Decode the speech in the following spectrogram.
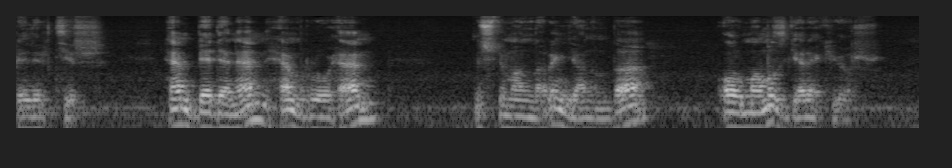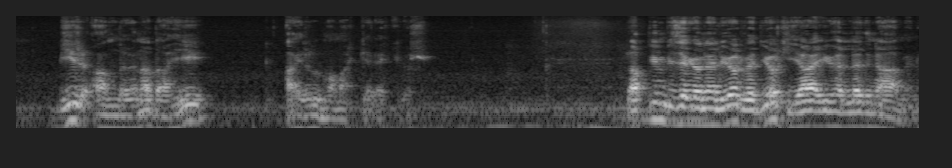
belirtir. Hem bedenen hem ruhen Müslümanların yanında olmamız gerekiyor. Bir anlığına dahi ayrılmamak gerekiyor. Rabbim bize yöneliyor ve diyor ki ya eyyühellezine amenu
